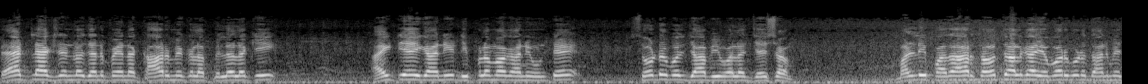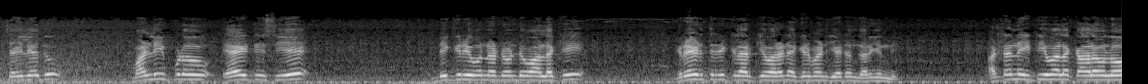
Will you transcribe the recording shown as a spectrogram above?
ఫ్యాట్ల యాక్సిడెంట్లో చనిపోయిన కార్మికుల పిల్లలకి ఐటీఐ కానీ డిప్లొమా కానీ ఉంటే సూటబుల్ జాబ్ ఇవ్వాలని చేశాం. మళ్ళీ పదహారు సంవత్సరాలుగా ఎవరు కూడా దాని మీద చేయలేదు. మళ్ళీ ఇప్పుడు ఏఐటీసీఏ డిగ్రీ ఉన్నటువంటి వాళ్ళకి గ్రేడ్ త్రీ క్లర్క్ ఇవ్వాలని అగ్రిమెంట్ చేయడం జరిగింది. అట్లనే ఇటీవల కాలంలో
